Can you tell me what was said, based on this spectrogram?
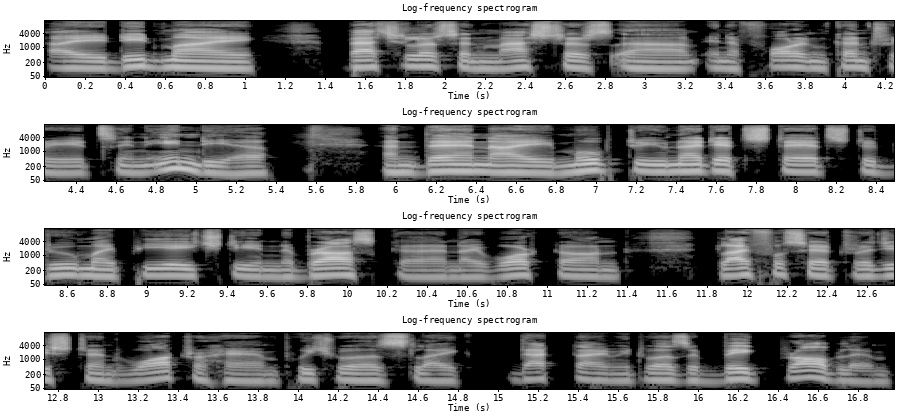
I did my bachelor's and master's um, in a foreign country. It's in India, and then I moved to United States to do my PhD in Nebraska, and I worked on glyphosate-resistant water hemp, which was like that time it was a big problem.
